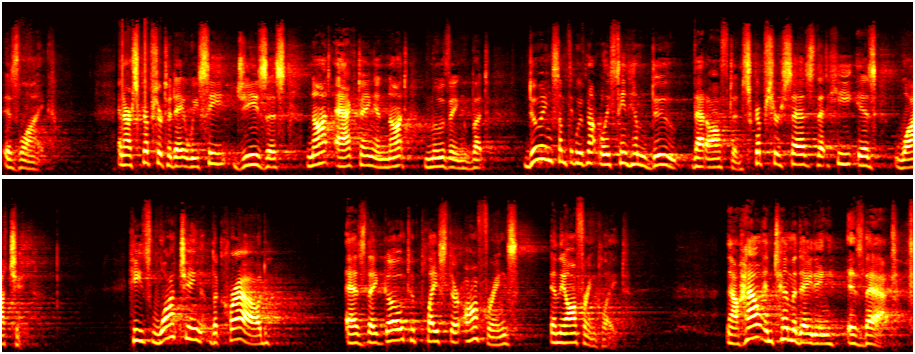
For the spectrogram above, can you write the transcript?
is like. In our scripture today, we see Jesus not acting and not moving, but doing something we've not really seen him do that often. Scripture says that he is watching. He's watching the crowd as they go to place their offerings in the offering plate. Now, how intimidating is that?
